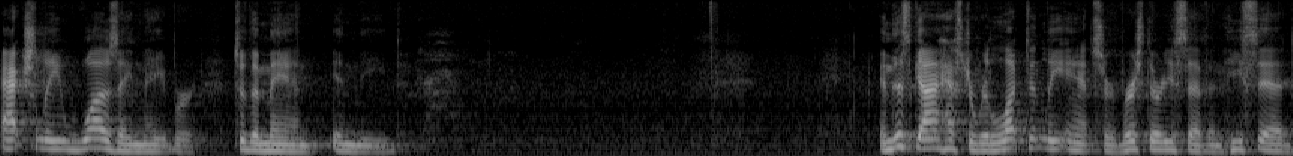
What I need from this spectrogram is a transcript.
actually was a neighbor to the man in need? And this guy has to reluctantly answer. Verse 37 he said,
